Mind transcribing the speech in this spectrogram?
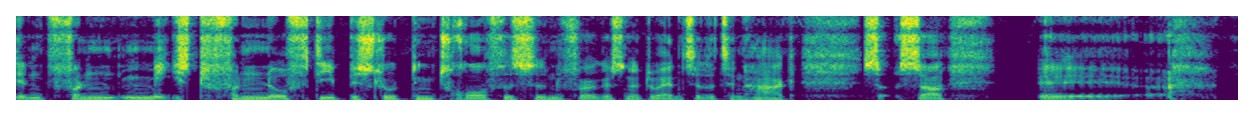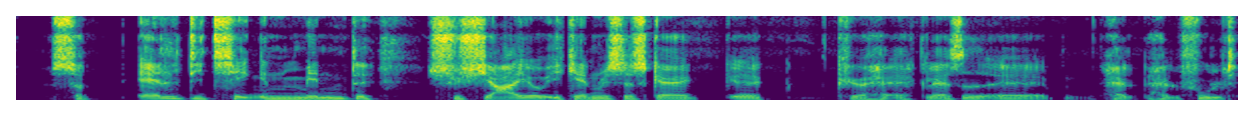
den for, mest fornuftige beslutning truffet siden Ferguson, at du ansætter Ten Hag. Mm. Så, så, øh, så alle de ting en mente, synes jeg jo igen, hvis jeg skal øh, køre glasset øh, halvt halv fuldt,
